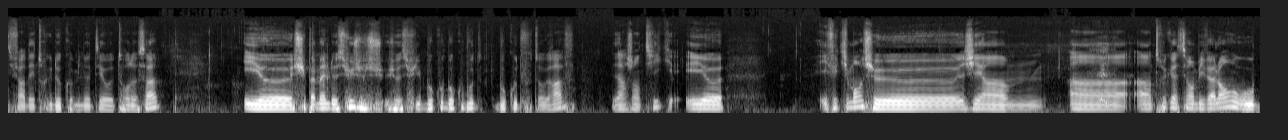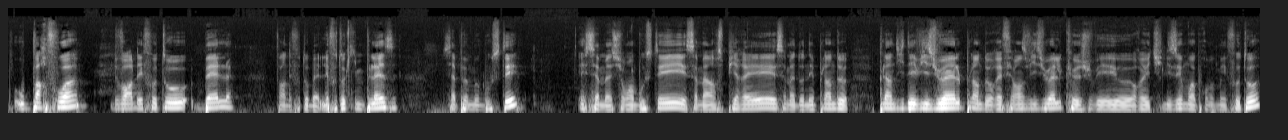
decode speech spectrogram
faire des trucs de communauté autour de ça. Et euh, je suis pas mal dessus. Je, suis- beaucoup beaucoup beaucoup de photographes argentiques et effectivement, je j'ai un, un, un truc assez ambivalent où, où parfois de voir des photos belles, enfin des photos belles, les photos qui me plaisent, ça peut me booster. Et ça m'a sûrement boosté, et ça m'a inspiré, ça m'a donné plein de plein d'idées visuelles, plein de références visuelles que je vais euh, réutiliser moi pour mes photos.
